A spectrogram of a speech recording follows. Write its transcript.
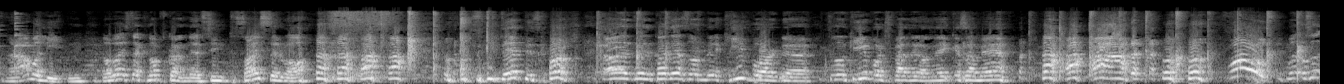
Da jeg var liten, da visste jeg knapt hva en synthesizer var. syntetisk hasj! Ja, det, hva er det sånn keyboard Sånn keyboardspillerne leker seg med? Wow! Men altså,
